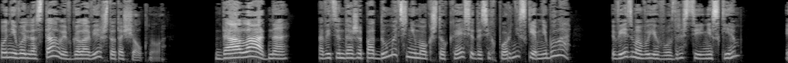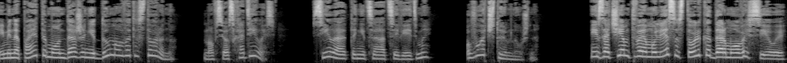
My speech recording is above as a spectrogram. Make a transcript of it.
он невольно стал, и в голове что-то щелкнуло. «Да ладно!» А ведь он даже подумать не мог, что Кэсси до сих пор ни с кем не была. Ведьма в ее возрасте и ни с кем. Именно поэтому он даже не думал в эту сторону. Но все сходилось. Сила от инициации ведьмы — вот что им нужно. «И зачем твоему лесу столько дармовой силы?»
